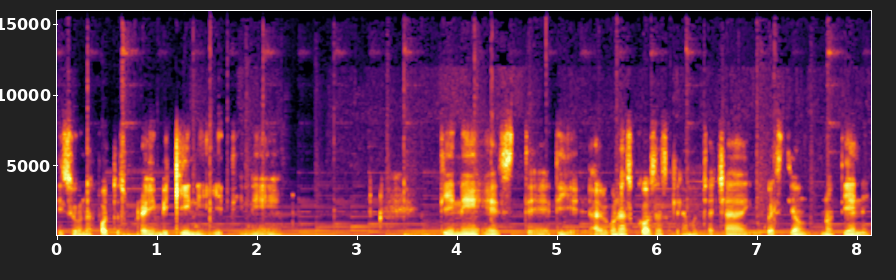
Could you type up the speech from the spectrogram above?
hizo unas fotos por ahí en bikini y tiene tiene este, algunas cosas que la muchacha en cuestión no tiene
